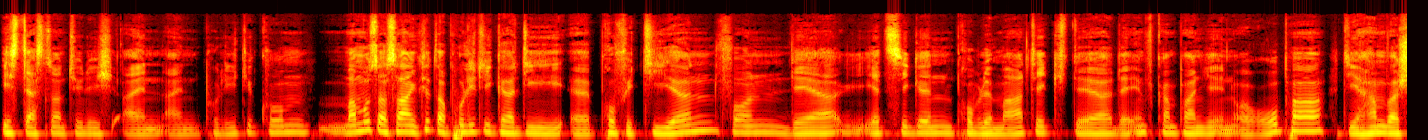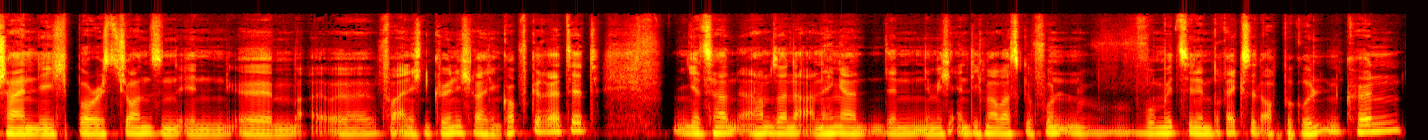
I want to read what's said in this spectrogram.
ist das natürlich ein, ein Politikum. Man muss auch sagen, es gibt auch Politiker, die äh, profitieren von der jetzigen Problematik der, der Impfkampagne in Europa. Die haben wahrscheinlich Boris Johnson in ähm, äh, Vereinigten Königreich den Kopf gerettet. Jetzt haben, haben seine Anhänger denn nämlich endlich mal was gefunden, womit sie den Brexit auch begründen können.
